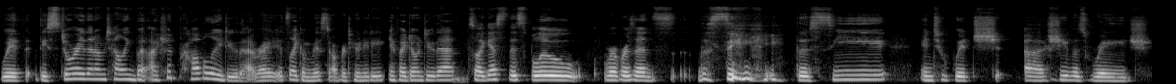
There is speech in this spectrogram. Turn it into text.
with the story that I'm telling, but I should probably do that, right? It's like a missed opportunity if I don't do that. So I guess this blue represents the sea. the sea into which uh, Shiva's rage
